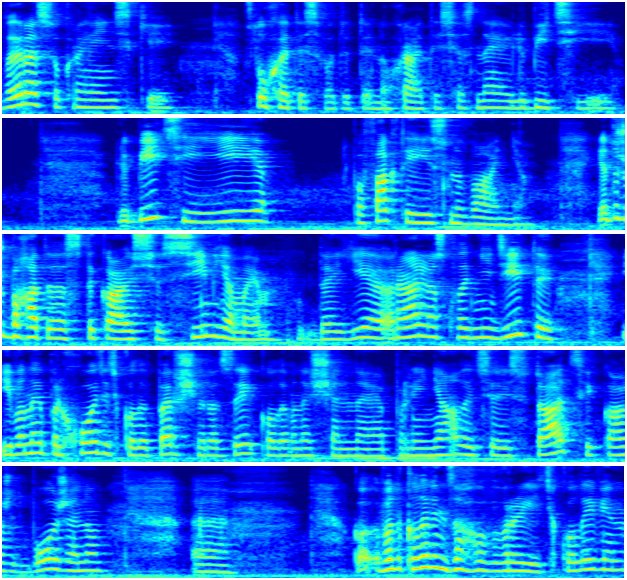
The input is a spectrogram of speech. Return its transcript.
вираз український. Слухайте свою дитину, грайтеся з нею, любіть її. Любіть її по факту її існування. Я дуже багато стикаюся з сім'ями, де є реально складні діти, і вони приходять, коли перші рази, коли вони ще не прийняли цієї ситуації, кажуть, Боже, ну е, коли він заговорить, коли він.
